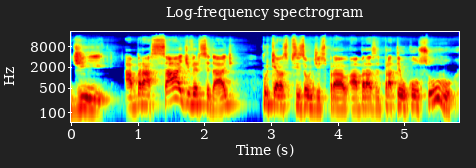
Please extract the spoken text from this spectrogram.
de abraçar a diversidade, porque elas precisam disso para ter o consumo,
